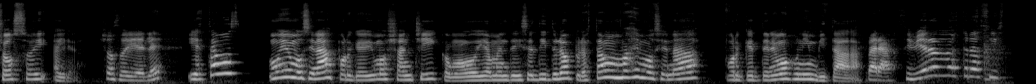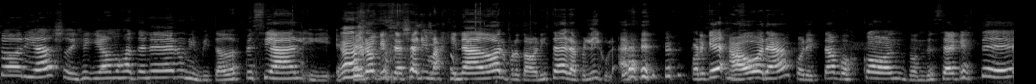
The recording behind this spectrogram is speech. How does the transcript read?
Yo soy Aileen. Yo soy Ele. Y estamos muy emocionadas porque vimos Shang-Chi, como obviamente dice el título, pero estamos más emocionadas porque tenemos una invitada. Para, si vieron nuestras historias, yo dije que íbamos a tener un invitado especial y espero que se hayan imaginado al protagonista de la película. Porque ahora conectamos con donde sea que esté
